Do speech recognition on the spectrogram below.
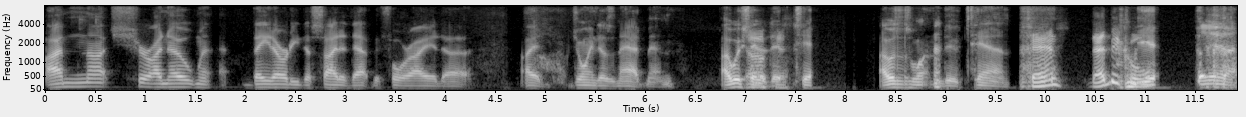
I'm not sure. I know when they'd already decided that before I had uh, I had joined as an admin. I wish they Okay. did ten. I was wanting to do ten. Ten? That'd be cool. Yeah. Yeah.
